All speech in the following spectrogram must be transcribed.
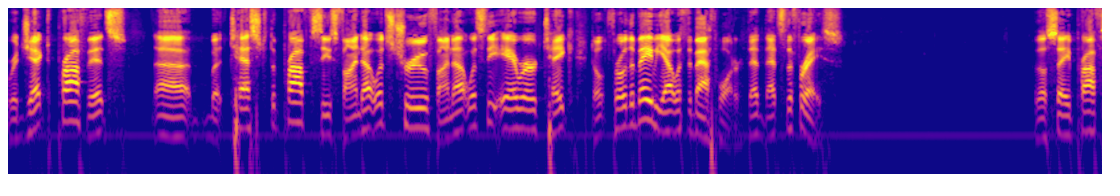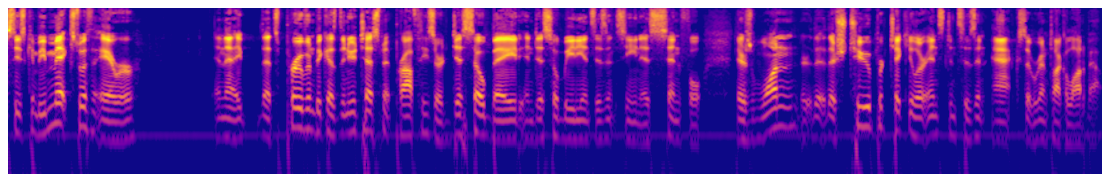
reject prophets uh, but test the prophecies, find out what's true, find out what's the error. Take, don't throw the baby out with the bathwater. That, that's the phrase. They'll say prophecies can be mixed with error, and that, that's proven because the New Testament prophecies are disobeyed, and disobedience isn't seen as sinful. There's one, there's two particular instances in Acts that we're going to talk a lot about.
